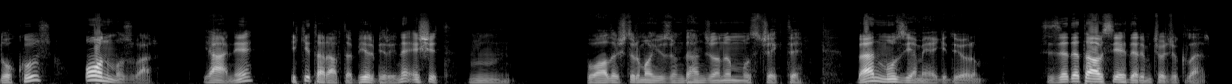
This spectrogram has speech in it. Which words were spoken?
9, 10 muz var. Yani iki tarafta birbirine eşit. Hmm. Bu alıştırma yüzünden canım muz çekti. Ben muz yemeye gidiyorum. Size de tavsiye ederim çocuklar.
